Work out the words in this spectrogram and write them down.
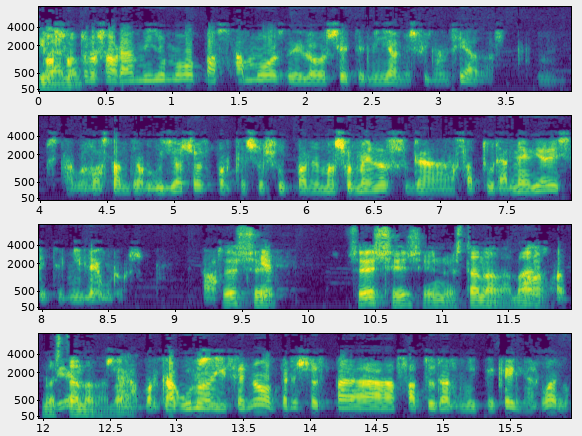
Nosotros ahora mismo pasamos de los 7 millones financiados. Estamos bastante orgullosos porque eso supone más o menos una factura media de 7.000 euros. Sí, sí. Sí, sí, sí, no está nada mal. No está nada mal. porque alguno dice, no, pero eso es para facturas muy pequeñas. Bueno,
